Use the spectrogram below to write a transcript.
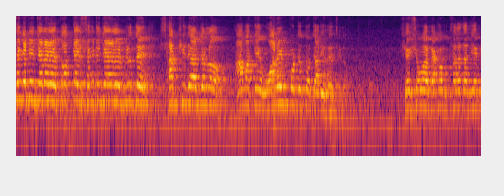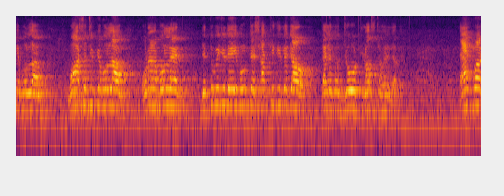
সেক্রেটারি জেনারেল তৎকালীন সেক্রেটারি জেনারেলের বিরুদ্ধে সাক্ষী দেওয়ার জন্য আমাকে ওয়ারেন্ট পর্যন্ত জারি হয়েছিল। সেই সময় বেগম খালেদা জিয়াকে বললাম, মহাসচিবকে বললাম, ওনারা বললেন যে, তুমি যদি এই মুহূর্তে সাক্ষী দিতে যাও, তাহলে তো জোট নষ্ট হয়ে যাবে। একবার,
